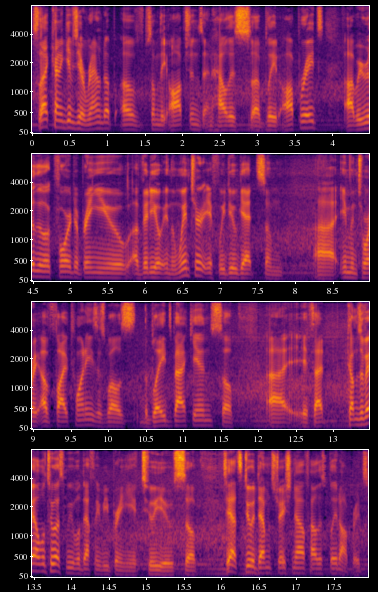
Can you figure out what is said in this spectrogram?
So that kind of gives you a roundup of some of the options and how this uh, blade operates. Uh, we really look forward to bringing you a video in the winter if we do get some uh, inventory of 520s as well as the blades back in. So uh, if that comes available to us, we will definitely be bringing it to you. So, so yeah, let's do a demonstration now of how this blade operates.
